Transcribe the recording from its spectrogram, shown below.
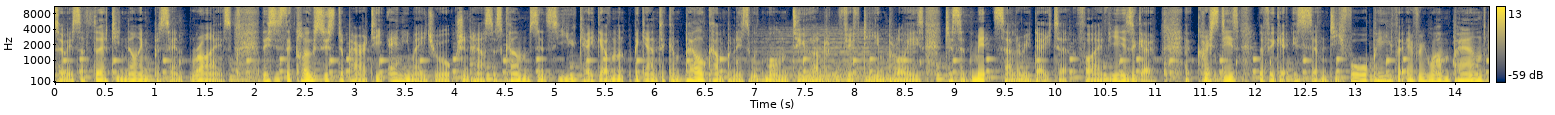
so it's a 39% rise. This is the closest to parity any major auction house has come since the UK government began to compel companies with more than 250 employees to submit salary data five years ago. At Christie's, the figure is 74p for every £1,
